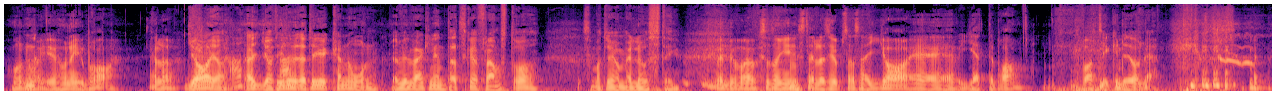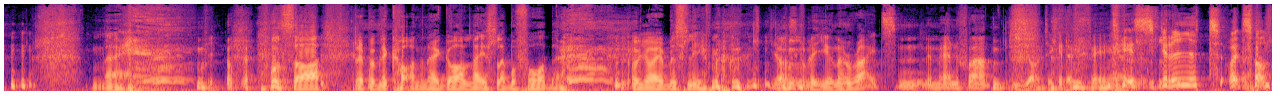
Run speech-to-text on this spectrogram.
Hon, har ju, hon är ju bra. Eller? Ja, ja. Jag, jag, tycker, jag tycker det är kanon. Jag vill verkligen inte att det ska framstå som att jag gör mig lustig. Men det var också att hon ställde sig upp och sa jag är jättebra. Vad tycker du om det? Nej. Hon sa republikanerna är galna islamofober. Och jag är muslim. Jag ska bli human rights-människa. Jag tycker det är fel. Det är skryt och ett sånt,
